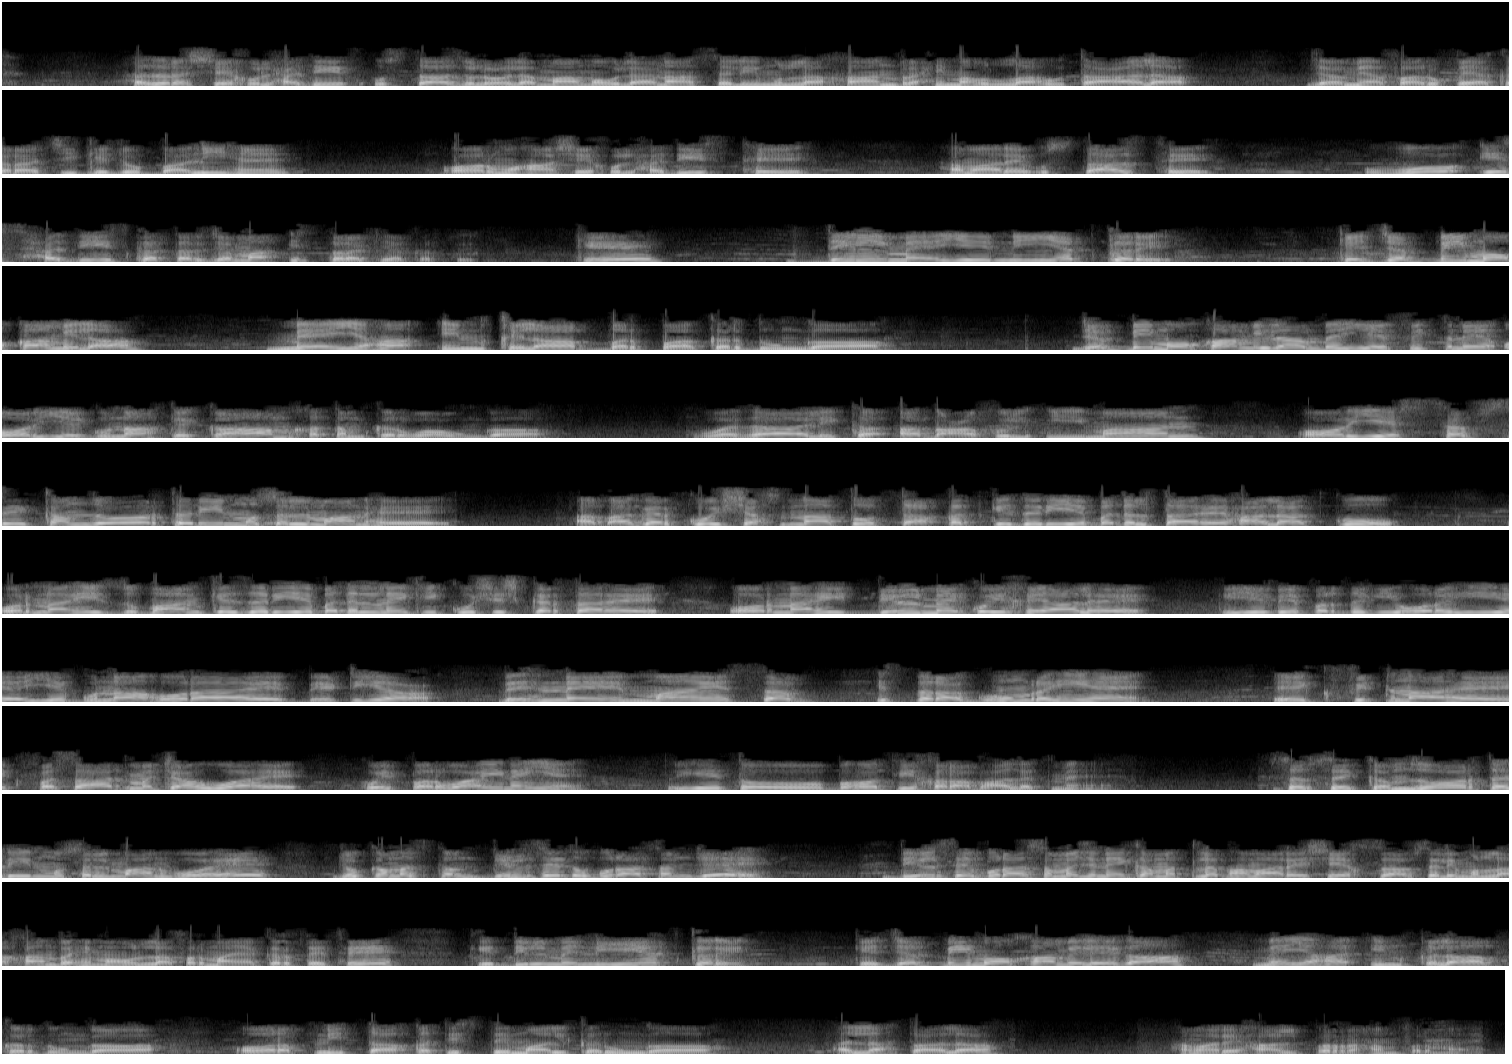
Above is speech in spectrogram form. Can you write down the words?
حضرت شیخ الحدیث، استاذ العلماء مولانا سلیم اللہ خان رحمہ اللہ تعالی، جامعہ فاروقیہ کراچی کے جو بانی ہیں اور وہاں شیخ الحدیث تھے، ہمارے استاذ تھے، وہ اس حدیث کا ترجمہ اس طرح کیا کرتے، کہ دل میں یہ نیت کرے کہ جب بھی موقع ملا میں یہاں انقلاب برپا کر دوں گا۔ جب بھی موقع ملا میں یہ فتنے اور یہ گناہ کے کام ختم کرواؤں گا۔ وزال کا اب آف المان اور یہ سب سے کمزور ترین مسلمان ہے۔ اب اگر کوئی شخص نہ تو طاقت کے ذریعے بدلتا ہے حالات کو، اور نہ ہی زبان کے ذریعے بدلنے کی کوشش کرتا ہے، اور نہ ہی دل میں کوئی خیال ہے کہ یہ بے پردگی ہو رہی ہے، یہ گناہ ہو رہا ہے، بیٹیاں، بہنیں، مائیں سب اس طرح گھوم رہی ہیں۔ ایک فتنہ ہے، ایک فساد مچا ہوا ہے، کوئی پرواہ ہی نہیں ہے۔ تو یہ تو بہت ہی خراب حالت میں ہے۔ سب سے کمزور ترین مسلمان وہ ہے جو کم از کم دل سے تو برا سمجھے۔ دل سے برا سمجھنے کا مطلب ہمارے شیخ صاحب سلیم اللہ خان رحمہ اللہ فرمایا کرتے تھے کہ دل میں نیت کرے کہ جب بھی موقع ملے گا میں یہاں انقلاب کر دوں گا اور اپنی طاقت استعمال کروں گا۔ اللہ تعالی ہمارے حال پر رحم فرمائے۔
